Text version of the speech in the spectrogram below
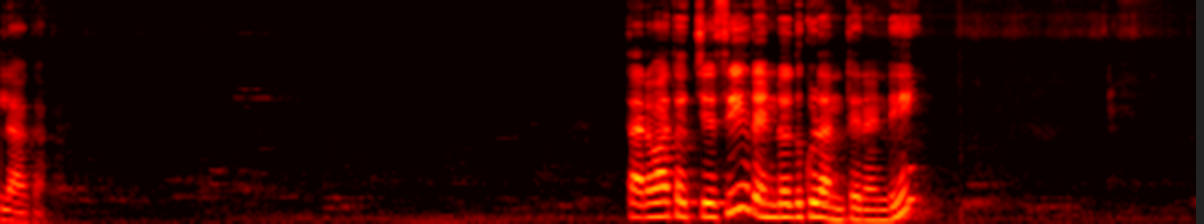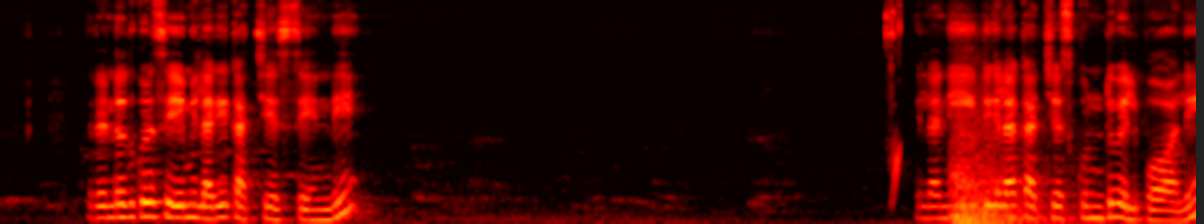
ఇలాగా. తర్వాత వచ్చేసి రెండోది కూడా అంతేనండి. రెండోది కూడా సేమ్ ఇలాగే కట్ చేసేయండి. ఇలా నీట్గా ఇలా కట్ చేసుకుంటూ వెళ్ళిపోవాలి.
